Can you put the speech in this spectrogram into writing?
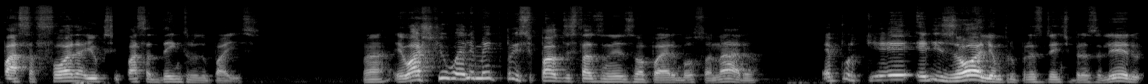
passa fora e o que se passa dentro do país. Né? Eu acho que o elemento principal dos Estados Unidos não apoiarem Bolsonaro é porque eles olham para o presidente brasileiro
